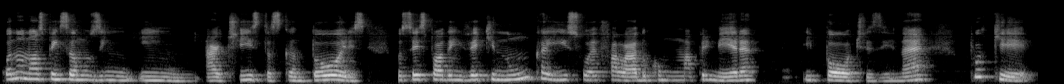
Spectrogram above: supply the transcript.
Quando nós pensamos em, em, artistas, cantores, vocês podem ver que nunca isso é falado como uma primeira hipótese, né? Por quê?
